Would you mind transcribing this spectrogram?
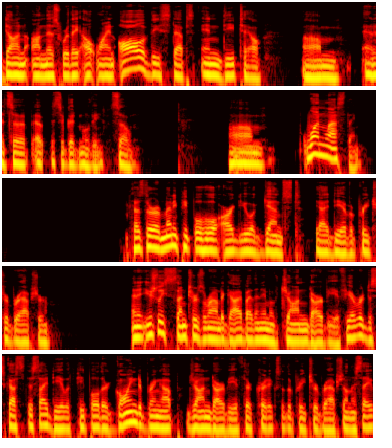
done on this where they outline all of these steps in detail, um, and it's a, a it's a good movie. So, um, one last thing, because there are many people who will argue against the idea of a pre-trib rapture and it usually centers around a guy by the name of John Darby. If you ever discuss this idea with people, they're going to bring up John Darby if they're critics of the pre-trib rapture, and they say,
